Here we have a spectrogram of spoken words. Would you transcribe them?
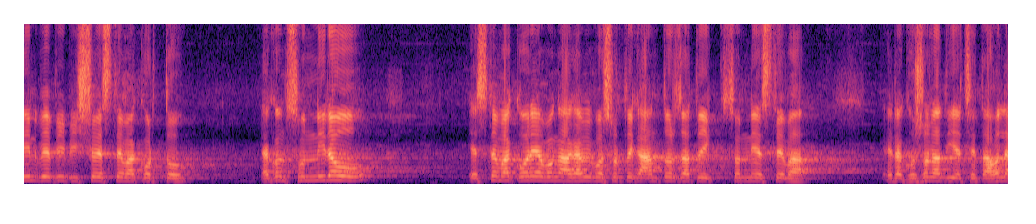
দিন ব্যাপী বিশ্ব ইস্তেমা করত, এখন সুন্নিরাও ইস্তেমা করে এবং আগামী বছর থেকে আন্তর্জাতিক সন্নি ইস্তেমা এটা ঘোষণা দিয়েছে। তাহলে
